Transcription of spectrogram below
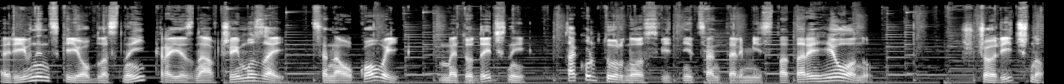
Рівненський обласний краєзнавчий музей це науковий, методичний та культурно-освітній центр міста та регіону. Щорічно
